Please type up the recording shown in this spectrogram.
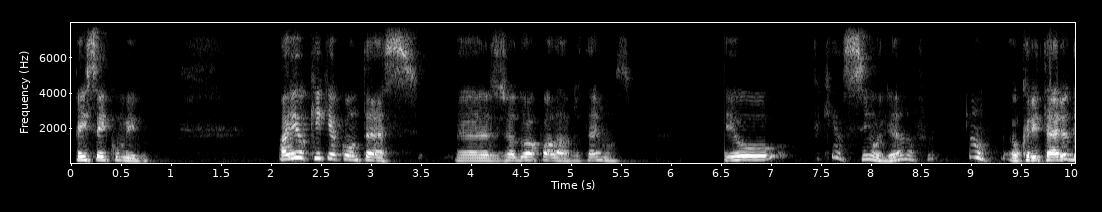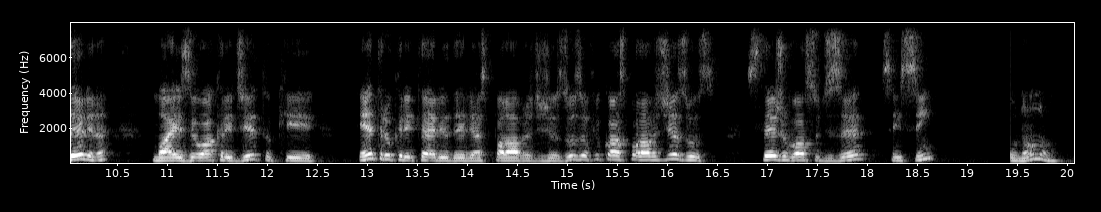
Pensei comigo. Aí o que que acontece? É, já dou a palavra, tá, irmãos? Eu fiquei assim olhando, falei, não, é o critério dele, né? Mas eu acredito que entre o critério dele e as palavras de Jesus, eu fico com as palavras de Jesus. Seja o vosso dizer, sim, sim, ou não, não.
